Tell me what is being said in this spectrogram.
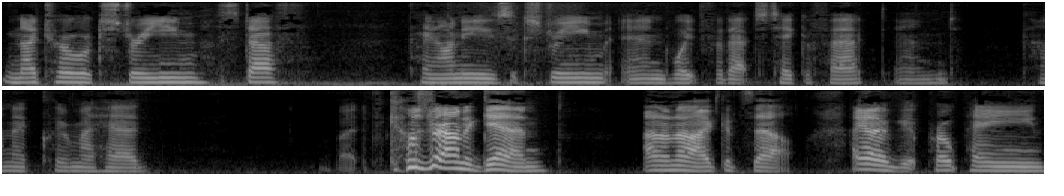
Nitro Extreme stuff, Kyani's Extreme, and wait for that to take effect and kind of clear my head. But if it comes around again, I don't know, I could sell. I got to get propane.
